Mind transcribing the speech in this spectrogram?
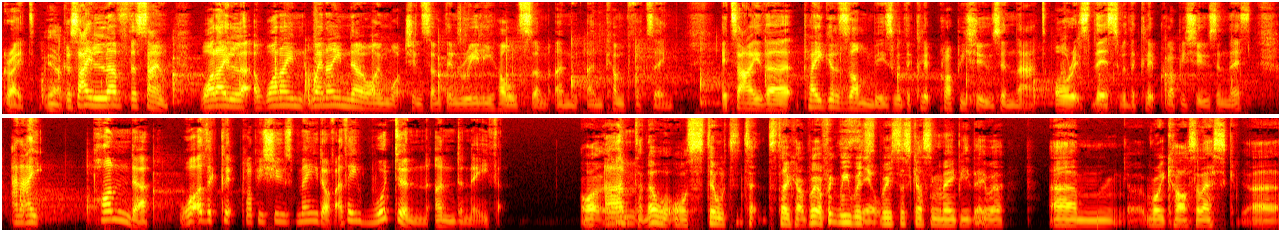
Great, Yeah. because I love the sound. What I lo- what I when I know I'm watching something really wholesome and, and comforting, it's either Plague of the Zombies with the clip cloppy shoes in that, or it's this with the clip cloppy shoes in this. And I ponder, what are the clip cloppy shoes made of? Are they wooden underneath? Or, I Um, don't know, or still to, to stoke up. I think we were, we were discussing maybe they were um, Roy Castle esque uh,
